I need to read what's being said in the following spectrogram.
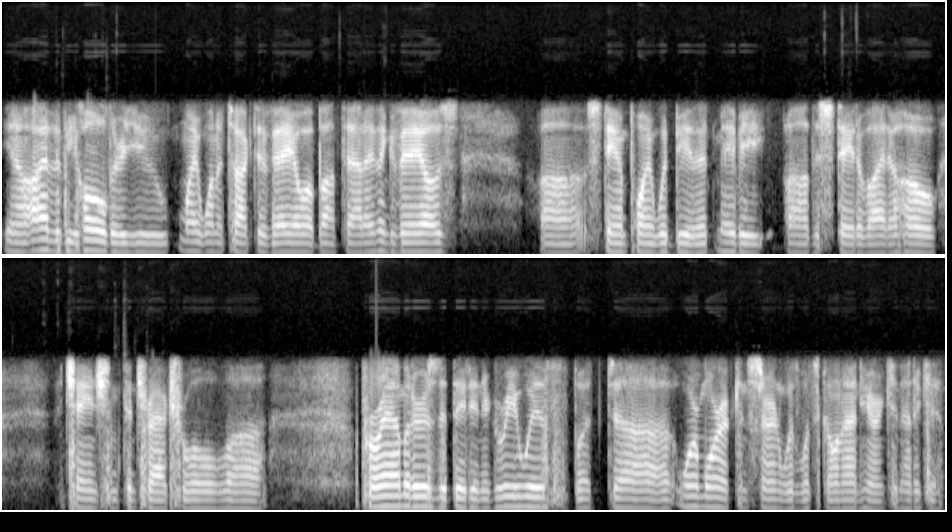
you know, eye of the beholder, you might want to talk to Veyo about that. I think Veyo's uh, standpoint would be that maybe uh, the state of Idaho changed some contractual uh, parameters that they didn't agree with, but uh, we're more concerned with what's going on here in Connecticut.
